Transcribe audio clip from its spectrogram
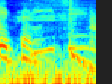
对配？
